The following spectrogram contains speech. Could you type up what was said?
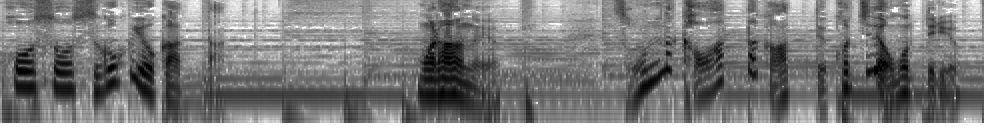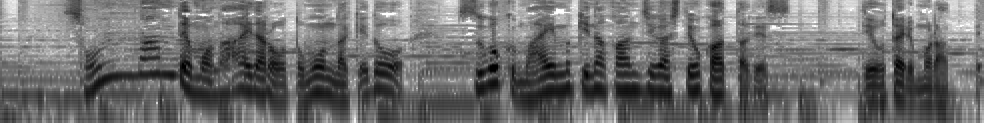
放送すごく良かった。もらうのよ。そんな変わったかってこっちでは思ってるよ。そんなんでもないだろうと思うんだけど、すごく前向きな感じがしてよかったですってお便りもらって。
